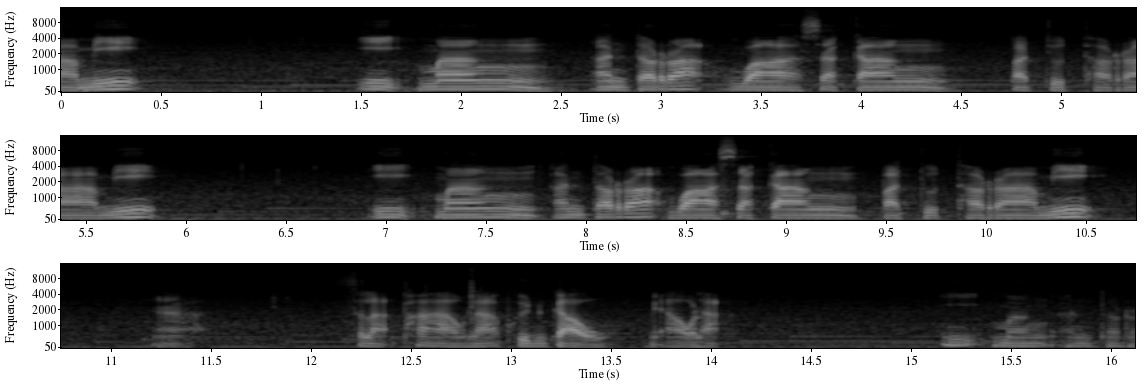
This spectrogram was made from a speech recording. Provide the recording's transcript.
ามิ อิมัง อันตรวาสกัง ปัจจุทรามิ อิมัง อันตรวาสกัง ปัจจุทรามิสละผ้าออกละพื้นเก่าไม่เอาละ อิมัง อันตร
